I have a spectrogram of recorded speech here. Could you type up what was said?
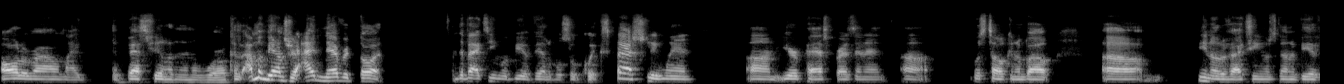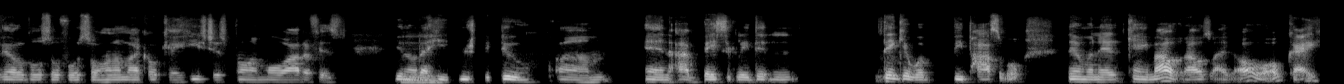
all around like the best feeling in the world. Because I'm gonna be honest with you, I never thought the vaccine would be available so quick, especially when um, your past president uh, was talking about, um, you know, the vaccine was going to be available, so forth, so on. I'm like, okay, he's just blowing more out of his, you know, mm-hmm. that he usually do. Um, and I basically didn't think it would be possible. Then when it came out, I was like, oh, okay,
